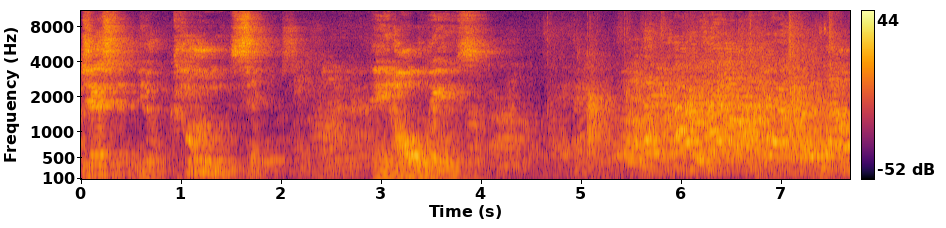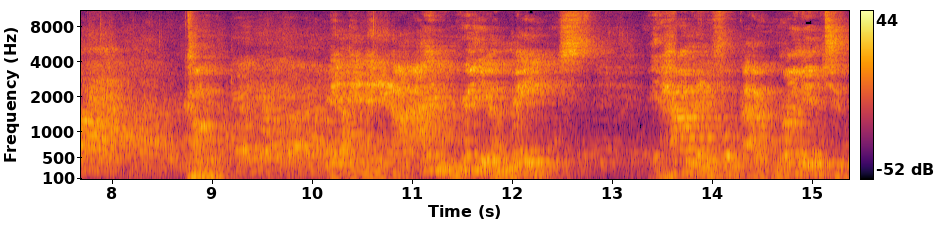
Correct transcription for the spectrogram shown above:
digestion, you know, common sense ain't always common. And, and, and I'm really amazed at how many folk I run into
